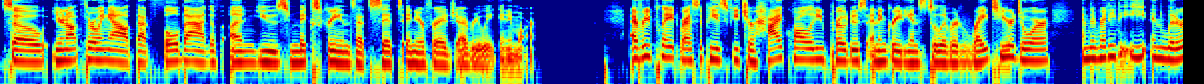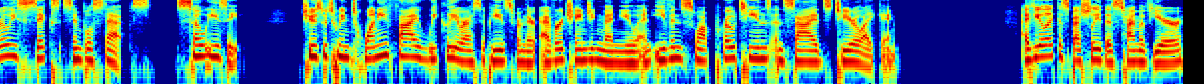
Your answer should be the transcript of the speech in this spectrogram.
So you're not throwing out that full bag of unused mixed greens that sits in your fridge every week anymore. EveryPlate recipes feature high quality produce and ingredients delivered right to your door, and they're ready to eat in literally six simple steps. So easy. Choose between 25 weekly recipes from their ever changing menu and even swap proteins and sides to your liking. I feel like, especially this time of year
